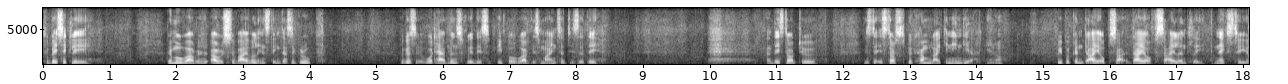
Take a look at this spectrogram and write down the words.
to basically remove our, our survival instinct as a group. Because what happens with these people who have this mindset is that they they start to it starts to become like in India, you know. People can die off, die off silently next to you.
